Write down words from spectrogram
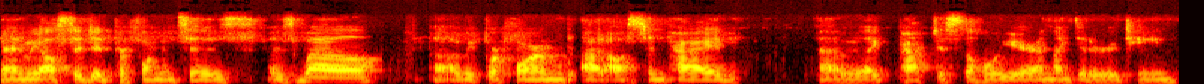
And we also did performances as well. Uh, we performed at Austin Pride. Uh, we like practiced the whole year and like did a routine.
